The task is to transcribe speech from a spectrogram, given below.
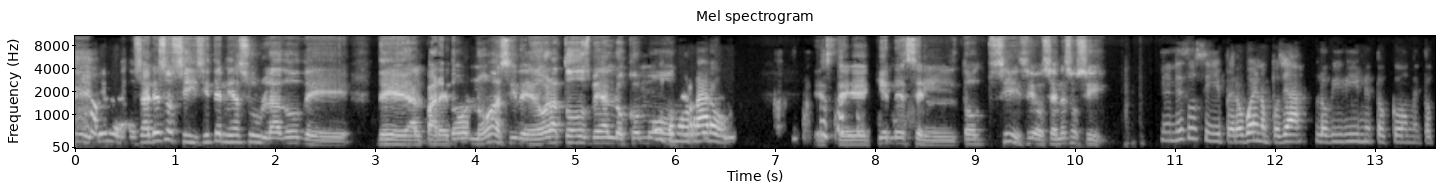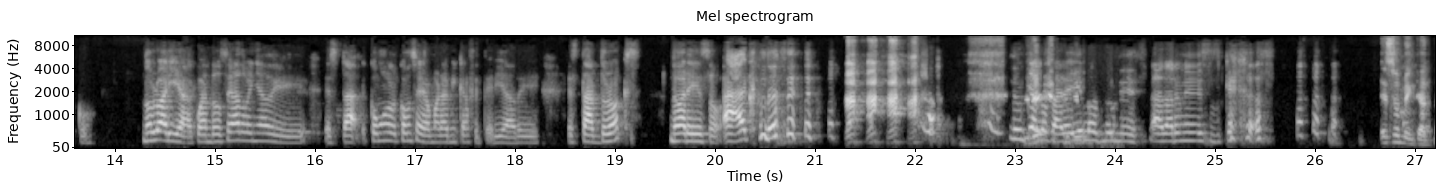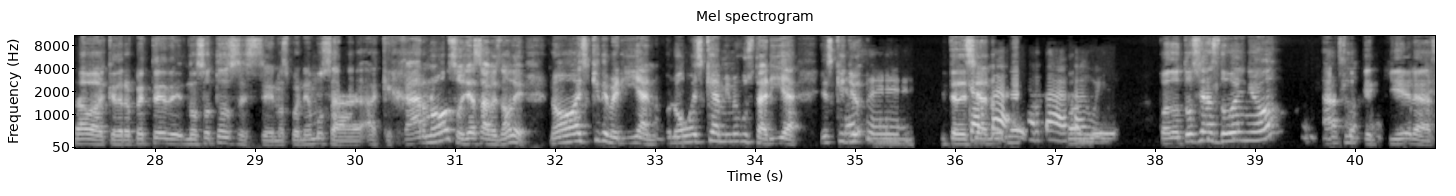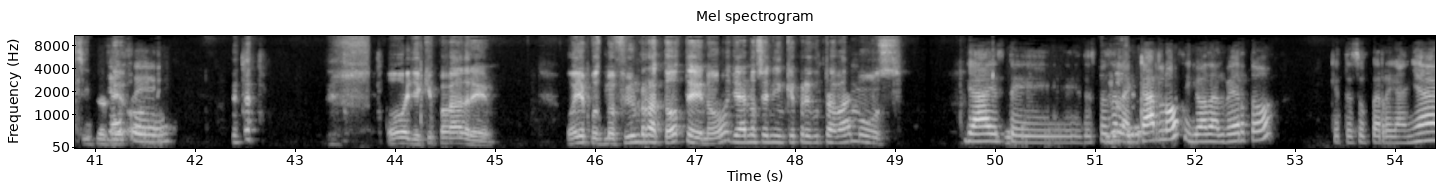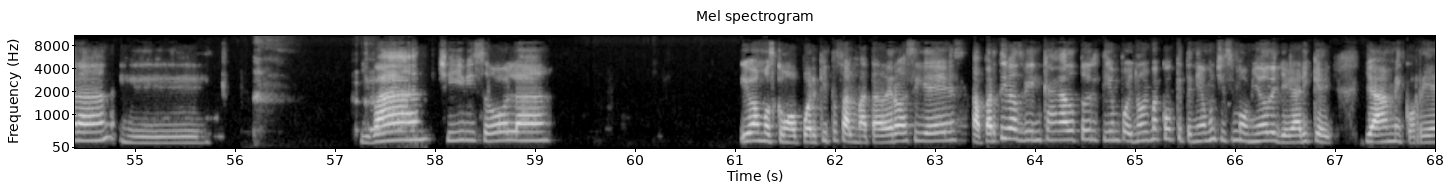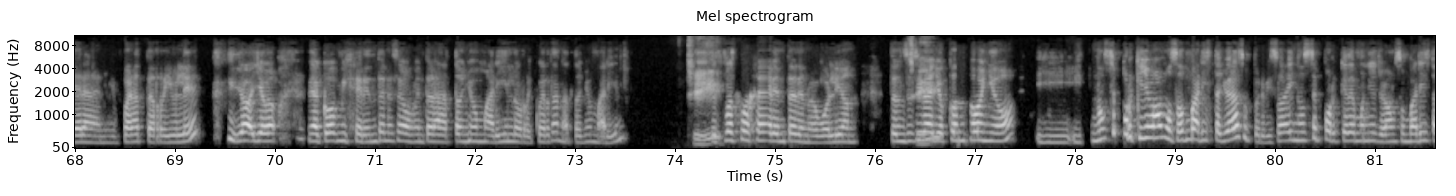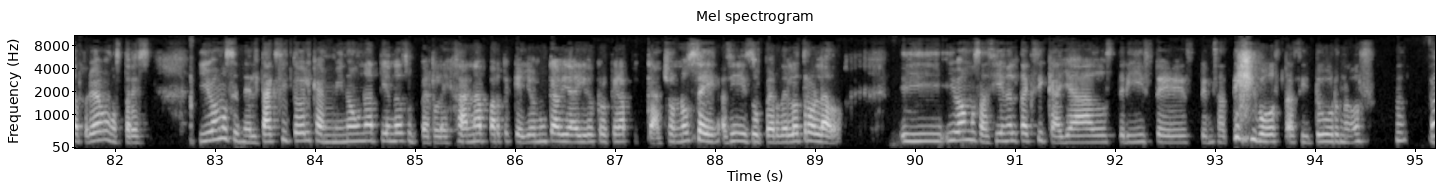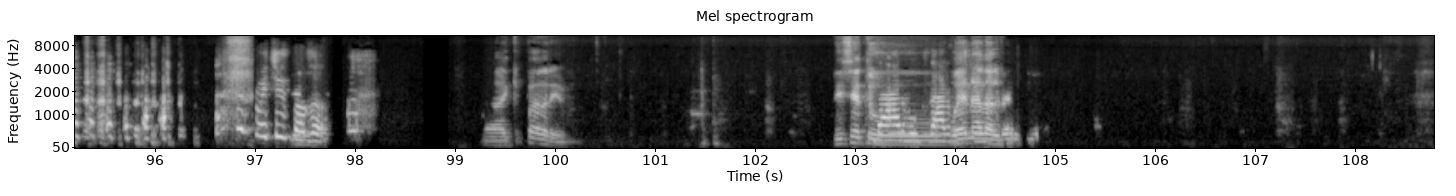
o sea, en eso sí, sí tenía su lado de, de al paredón, ¿no? Así de ahora todos véanlo como... como raro. Este, ¿quién es el top? Sí, sí, o sea, en eso sí. En eso sí, pero bueno, pues ya lo viví, me tocó, me tocó. No lo haría. Cuando sea dueña de, esta, ¿cómo, ¿cómo se llamará mi cafetería? De Star Drugs. No haré eso. Ah, Nunca los haré ir los lunes a darme sus quejas. Eso me encantaba, que de repente nosotros este, nos poníamos a, quejarnos, o ya sabes, ¿no? De, no, es que deberían, no, es que a mí me gustaría, es que yo... Y te decían, cuando tú seas dueño, haz lo que quieras. Oye. qué padre. Oye, pues me fui un ratote, ¿no? Ya no sé ni en qué pregunta vamos. Ya, este, después de la de Carlos y yo a Alberto, que te super regañaran, y Iván, Chivis, hola. Íbamos como puerquitos al matadero, así es. Aparte ibas bien cagado todo el tiempo, y no me acuerdo que tenía muchísimo miedo de llegar y que ya me corrieran y fuera terrible. yo, yo me acuerdo, mi gerente en ese momento era Toño Marín, ¿lo recuerdan a Toño Marín? Sí. Después fue gerente de Nuevo León. Entonces iba yo con Toño y, no sé por qué llevábamos a un barista. Yo era supervisora y no sé por qué demonios llevamos a un barista, pero íbamos tres. íbamos en el taxi todo el camino a una tienda súper lejana, aparte que yo nunca había ido, creo que era Picacho, no sé, así súper del otro lado. Y íbamos así en el taxi callados, tristes, pensativos, taciturnos. Muy chistoso. Ay, qué padre. Dice tu buena Dalberto.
